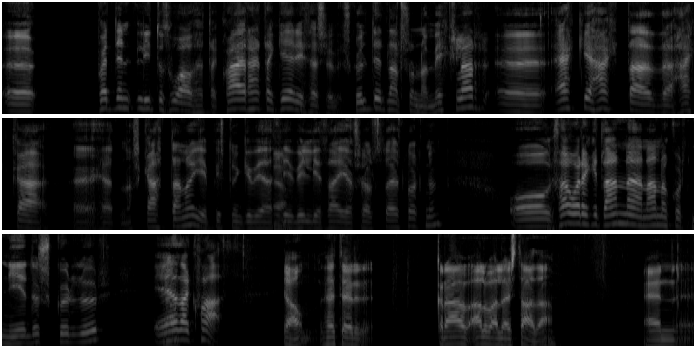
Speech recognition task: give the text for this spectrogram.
Uh, hvernig lítur þú á þetta? Hvað er hægt að gera í þessu? Skuldirnar svona miklar, uh, ekki hægt að hækka uh, hérna, skattana, ég býst ekki við að Já. þið viljið það í sjálfstæðisfloknum og þá er ekkit annað en annarkvort niðurskurður eða hvað? já, þetta er graf alvarlega staða en eh,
